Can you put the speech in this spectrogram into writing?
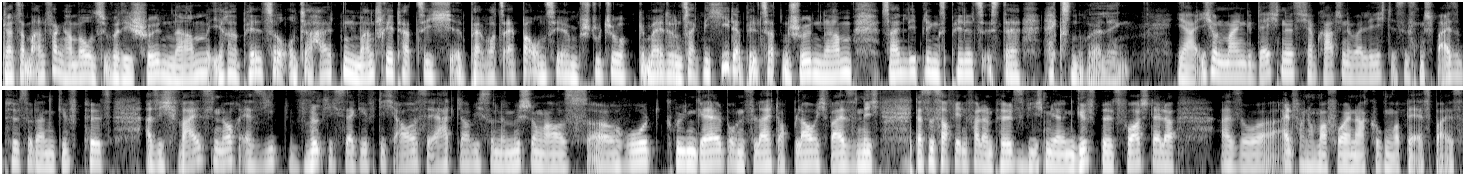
Ganz am Anfang haben wir uns über die schönen Namen ihrer Pilze unterhalten. Manfred hat sich äh, per WhatsApp bei uns hier im Studio gemeldet und sagt, nicht jeder Pilz hat einen schönen Namen. Sein Lieblingspilz ist der Hexenröhrling. Ja, ich und mein Gedächtnis, ich habe gerade schon überlegt, ist es ein Speisepilz oder ein Giftpilz? Also ich weiß noch, er sieht wirklich sehr giftig aus. Er hat, glaube ich, so eine Mischung aus äh, Rot, Grün, Gelb und vielleicht auch Blau, ich weiß es nicht. Das ist auf jeden Fall ein Pilz, wie ich mir einen Giftpilz vorstelle. Also einfach nochmal vorher nachgucken, ob der essbar ist.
